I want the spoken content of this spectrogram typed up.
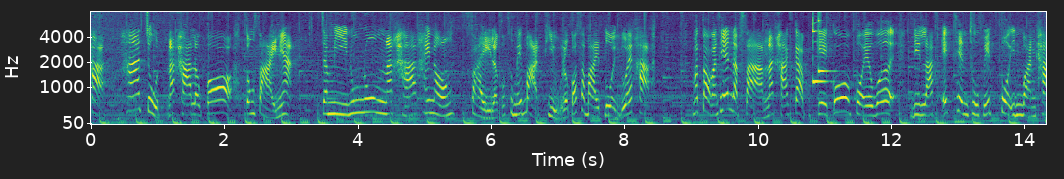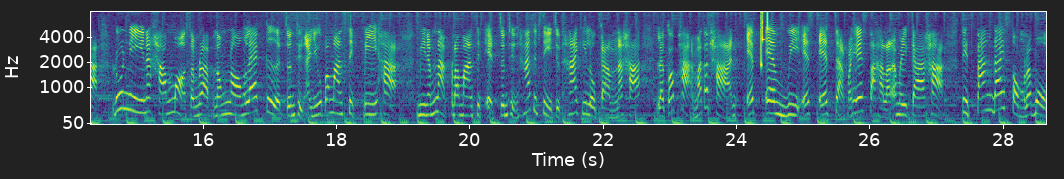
ค่ะ 5 จุดนะคะ แล้วก็ตรงสายเนี่ยจะมีนุ่มๆนะคะ ให้น้องใส่แล้วก็คือไม่บาดผิว แล้วก็สบายตัวอีกด้วยค่ะมาต่อกันที่อันดับ 3 นะคะ กับ g e c o Forever Deluxe X10 2 Fit 4 in 1 ค่ะ รุ่นนี้นะคะเหมาะสำหรับน้องๆ แรกเกิดจนถึงอายุประมาณ 10 ปีค่ะ มีน้ำหนักประมาณ 11 จนถึง 54.5 กิโลกรัมนะคะ แล้วก็ผ่านมาตรฐาน FMVSS จากประเทศสหรัฐอเมริกาค่ะ ติดตั้งได้ 2 ระบบ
